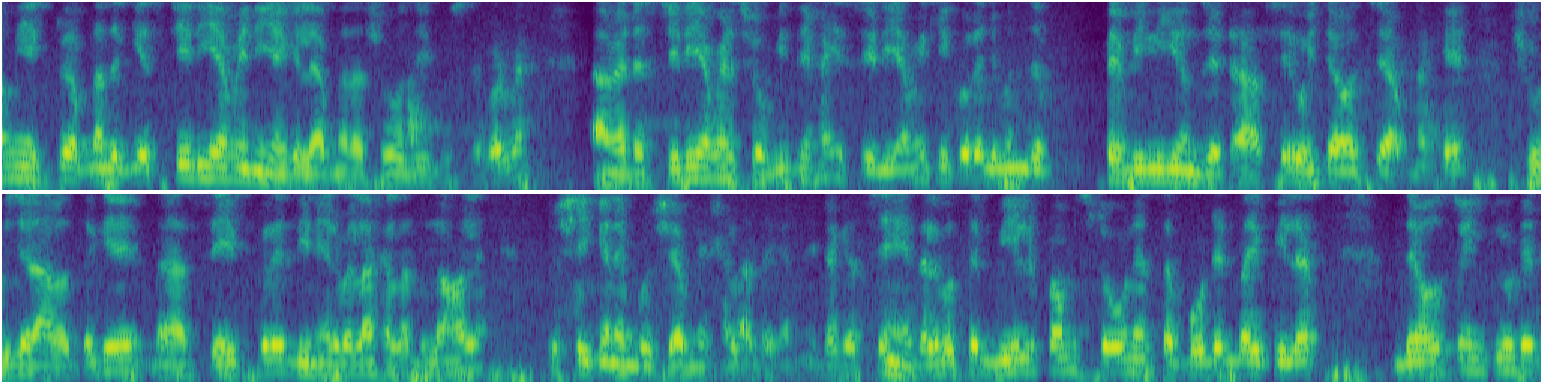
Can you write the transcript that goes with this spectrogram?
আমি একটু আপনাদেরকে স্টেডিয়ামে নিয়ে গেলে আপনারা সহজেই বুঝতে পারবেন। আর একটা স্টেডিয়ামের ছবি দেখাই। স্টেডিয়ামে কি করে? যেমন যে প্যাভিলিয়ন যেটা আছে, ওইটা হচ্ছে আপনাকে সূর্যের আলো থেকে সেভ করে দিনের বেলা খেলাধুলা হলে তো সেইখানে বসে আপনি খেলা দেখেন। এটাকে হচ্ছে? হ্যাঁ তাহলে বলছে build from stone and supported by pillars they also included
